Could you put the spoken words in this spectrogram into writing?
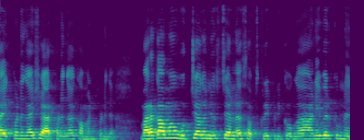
லைக் பண்ணுங்கள் ஷேர் பண்ணுங்கள் கமெண்ட் பண்ணுங்கள் மறக்காமல் உற்சாக நியூஸ் சேனலை சப்ஸ்கிரைப் பண்ணிக்கோங்க. அனைவருக்கும் நன்றி.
